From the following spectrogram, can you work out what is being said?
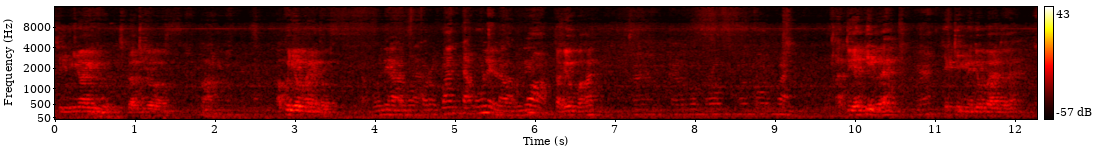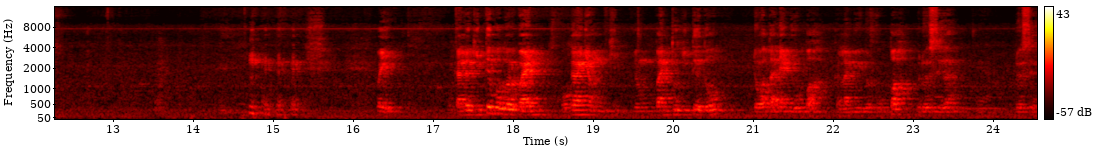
Saya minum air dulu, sebelah tu jawab. Ha. Apa jawapan tu? Tak boleh kalau korban tak boleh lah. Tak boleh kan? Ha, Kalau berkor- berkorban. Ah, tu yakin tu eh? Ya. Yakin dengan jawapan tu eh? Baik. Kalau kita berkorban, orang yang yang bantu kita tu, dia orang tak boleh ambil upah. Kalau ambil upah, berdosa lah. Ya. Dosa.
